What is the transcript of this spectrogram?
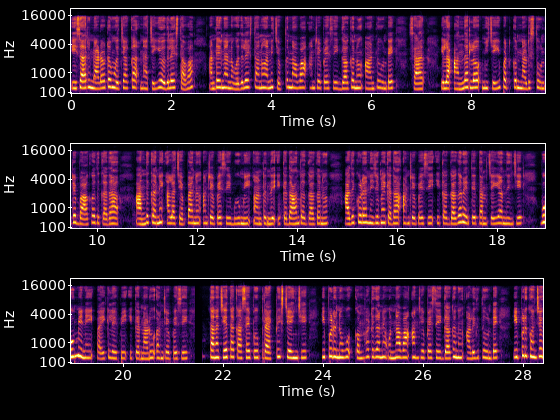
ఈసారి నడవటం వచ్చాక నా చెయ్యి వదిలేస్తావా? అంటే నన్ను వదిలేస్తాను అని చెప్తున్నావా? అని చెప్పేసి గగను అంటూ ఉంటే సార్ ఇలా అందరిలో మీ చెయ్యి పట్టుకొని నడుస్తూ ఉంటే బాగోదు కదా. అందుకని అలా చెప్పాను అని చెప్పేసి భూమి అంటుంది. ఇక దాంతో గగను అది కూడా నిజమే కదా అని చెప్పేసి ఇక గగన్ అయితే తన చెయ్యి అందించి భూమిని పైకి లేపి ఇక నడు అని చెప్పేసి తన చేత కాసేపు ప్రాక్టీస్ చేయించి ఇప్పుడు నువ్వు కంఫర్ట్గానే ఉన్నావా అని చెప్పేసి గగను అడుగుతూ ఉంటే ఇప్పుడు కొంచెం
